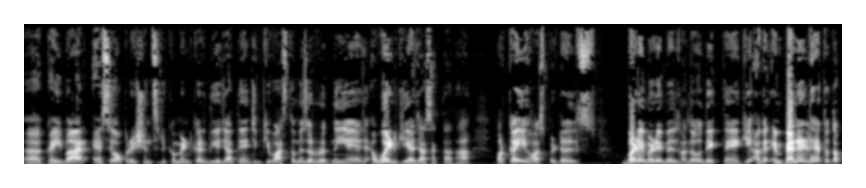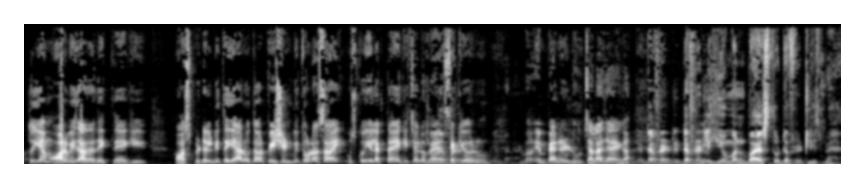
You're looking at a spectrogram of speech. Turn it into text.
कई बार ऐसे ऑपरेशन रिकमेंड कर दिए जाते हैं जिनकी वास्तव में ज़रूरत नहीं है या अवॉइड किया जा सकता था। और कई हॉस्पिटल्स बड़े बड़े बिल्स मतलब वो देखते हैं कि अगर इम्पेनल्ड है तो तब तो ये हम और भी ज़्यादा देखते हैं कि हॉस्पिटल भी तैयार होता है और पेशेंट भी थोड़ा सा उसको ये लगता है कि चलो मैं सिक्योर हूँ इम्पेनल्ड हूँ चला जाएगा। डेफिनेटली डेफिनेटली ह्यूमन बायस तो डेफिनेटली इसमें है।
